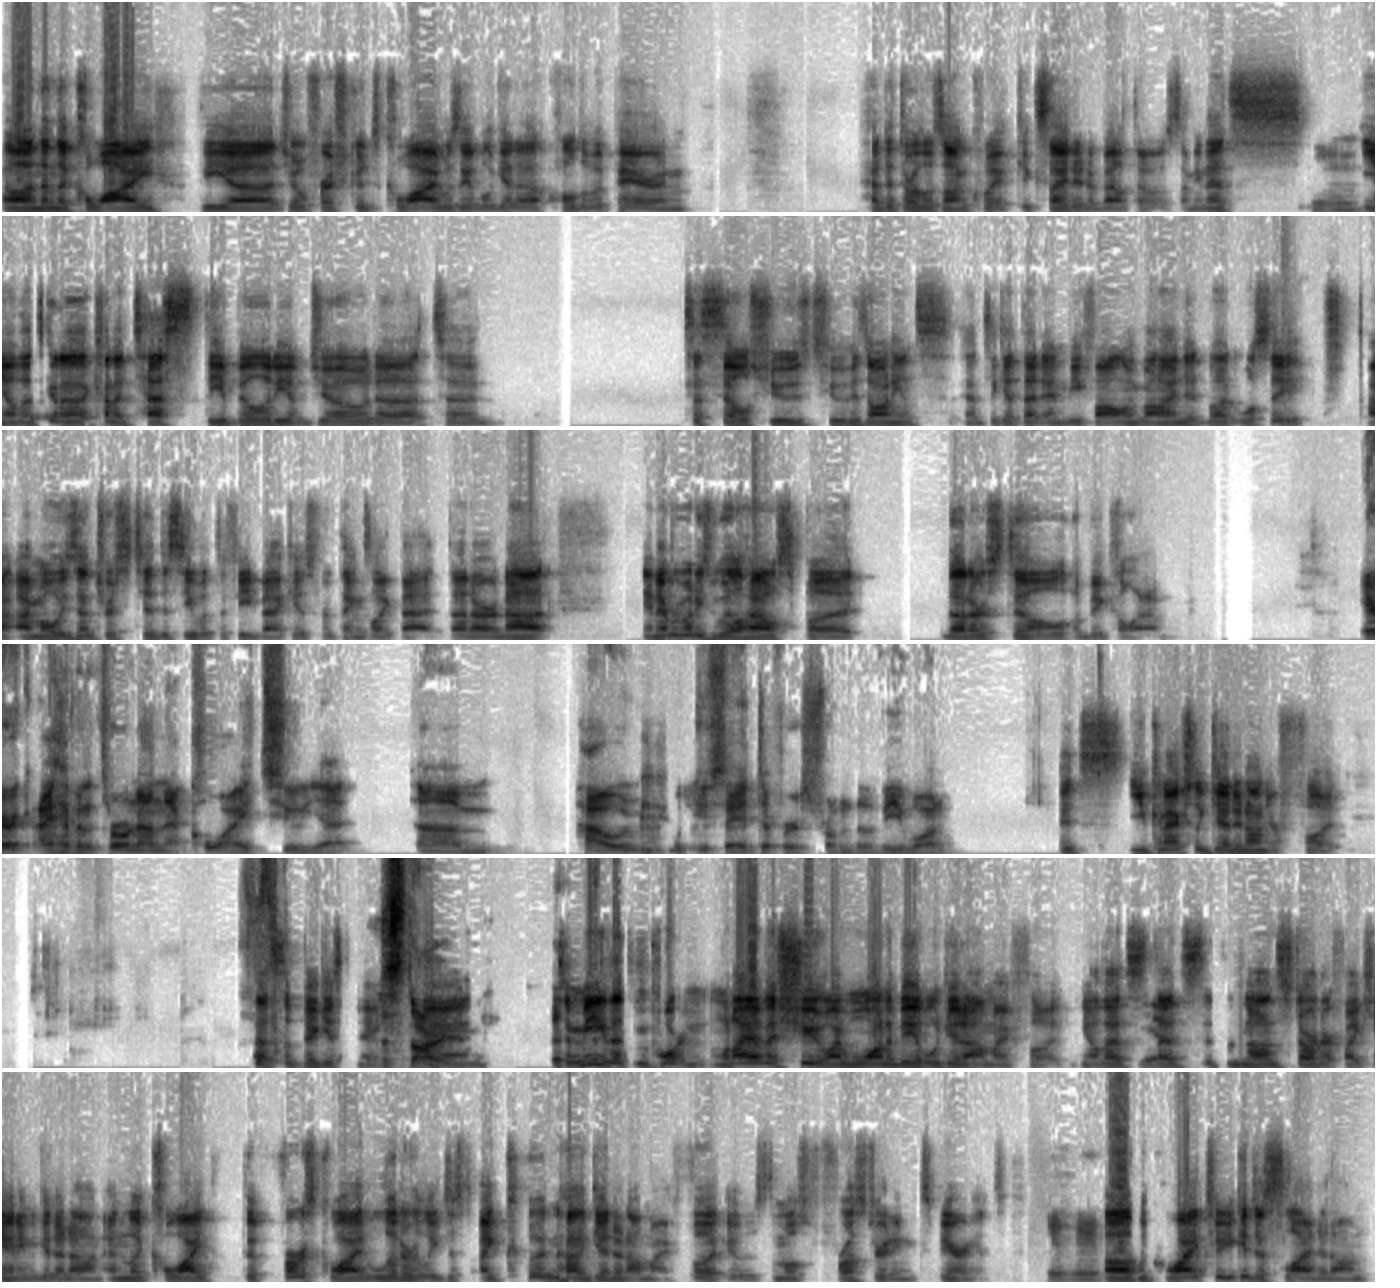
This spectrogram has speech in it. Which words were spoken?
Uh, and then the Kawhi, the uh, Joe Freshgoods Kawhi was able to get a hold of a pair and had to throw those on quick. Excited about those. I mean, that's Mhm. you know that's gonna kind of test the ability of Joe to to to sell shoes to his audience and to get that NB following behind it. But we'll see. I, I'm always interested to see what the feedback is for things like that that are not in everybody's wheelhouse, but that are still a big collab. Erik, I haven't thrown on that Kawhi 2 yet. Um, how would you say it differs from the V1? It's you can actually get it on your foot. That's the biggest thing. To start. And to me, that's important. When I have a shoe, I want to be able to get it on my foot. You know, that's Yeah. that's it's a non-starter if I can't even get it on. And the Kawhi, the first Kawhi, literally just I could not get it on my foot. It was the most frustrating experience. hmm Uh, the Kawhi two, you could just slide it on.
